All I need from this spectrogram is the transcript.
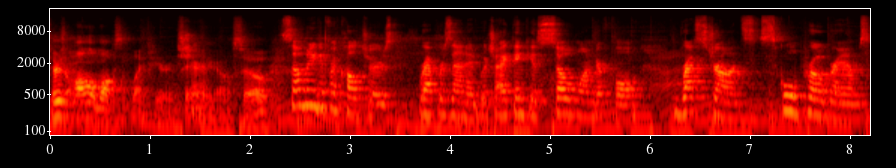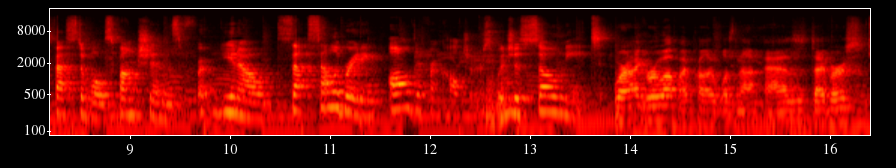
there's all walks of life here in San Sure. Diego. So so many different cultures represented, which I think is so wonderful. Restaurants, school programs, festivals, functions, uh, you know, ce- celebrating all different cultures, which mm-hmm. is so neat. where I grew up, I probably was not as diverse.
